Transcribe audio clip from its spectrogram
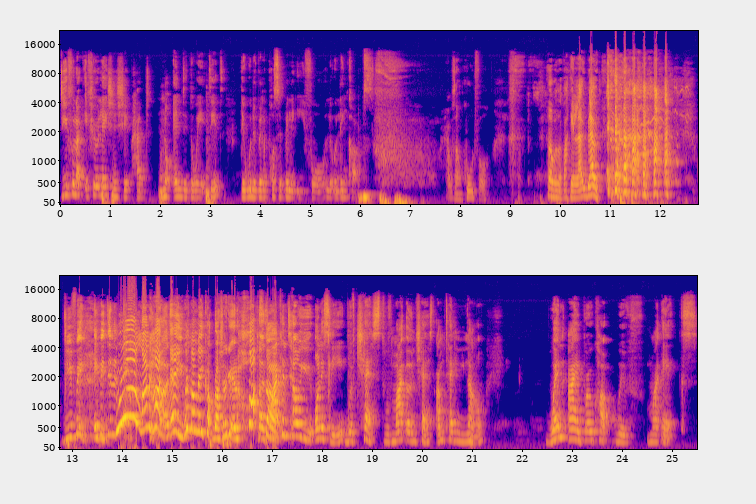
Do you feel like if your relationship had not ended the way it did, there would have been a possibility for little link ups? That was uncalled for. That was a fucking low blow. Do you think if it didn't? Woo, man, hot. Hey, where's my makeup brush? I'm getting hot. I can tell you honestly, with chest, with my own chest, I'm telling you now, when I broke up with my ex,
